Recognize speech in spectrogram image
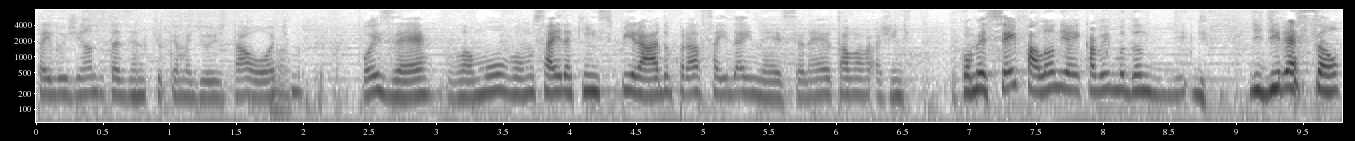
Tá elogiando, tá dizendo que o tema de hoje tá ótimo. Ah, pois é, vamos, vamos sair daqui inspirado para sair da inércia, né? Eu tava, a gente, eu comecei falando e aí acabei mudando de, de, de direção,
